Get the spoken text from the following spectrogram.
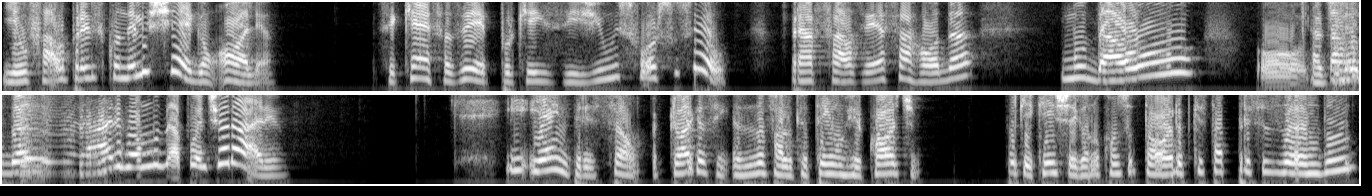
E eu falo para eles quando eles chegam, olha, você quer fazer? Porque exige um esforço seu para fazer essa roda mudar o. o a tá mudando o horário, vamos mudar para o horário. E, e, a impressão, claro que assim, às vezes eu falo que eu tenho um recorte, porque quem chega no consultório porque está precisando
